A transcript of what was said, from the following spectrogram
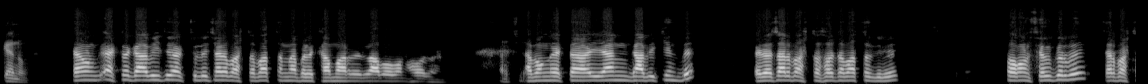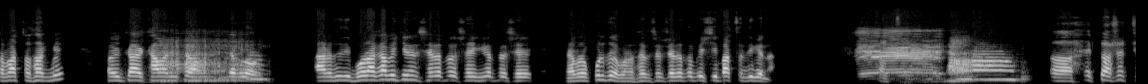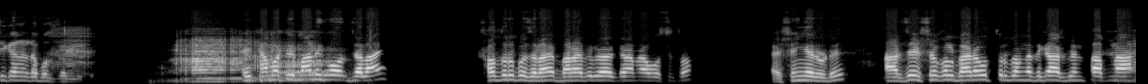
কেন? কারণ একটা গাভি তো অ্যাকচুয়ালি চার পাঁচটা বাচ্চা না পেলে খামার লাভবান হওয়া যায় না। আচ্ছা। এবং একটা ইয়াং গাভি কিনবে এটা চার পাঁচটা ছয়টা বাচ্চা দিবে তখন সেল করবে চার পাঁচটা বাচ্চা থাকবে ওই গা- খামারি তখন ডেভেলপ আর যদি বোরা গাভি কিনেন সেটা তো সেই ক্ষেত্রে সে ডেভেলপ করতে পারবে না সেটা তো বেশি বাচ্চা দিবে না। আচ্ছা। একটু আসার ঠিকানাটা বলতে এই খামারটি মানিকগঞ্জ জেলায় সদর উপজেলায় বারাবিগা গ্রামে অবস্থিত সিংহা রোডে। আর যে সকল ভাইরা উত্তরবঙ্গ থেকে আসবেন, পাবনা,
